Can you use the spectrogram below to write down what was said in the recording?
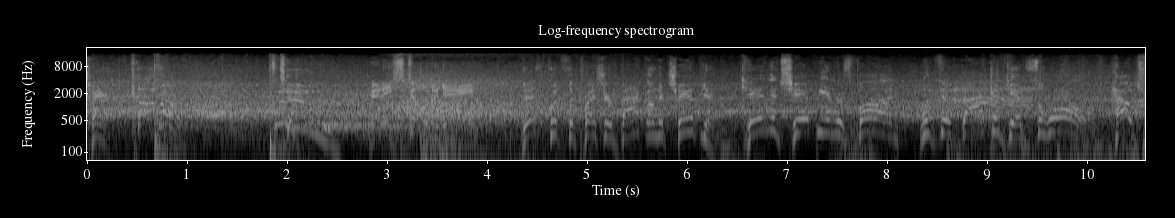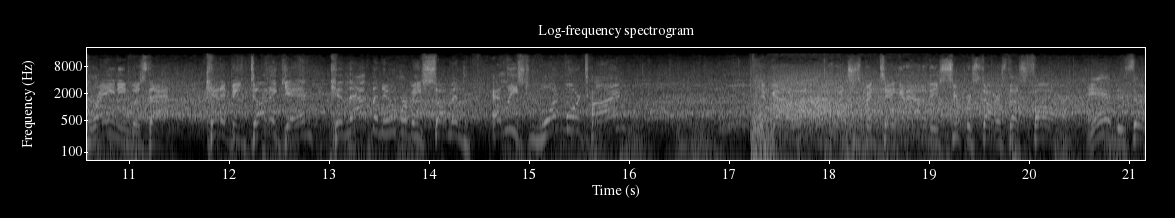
Champ. Cover. Two. And he's still in the game. This puts the pressure back on the champion. Can the champion respond with their back against the wall? How draining was that? Can it be done again? Can that maneuver be summoned at least one more time? You've got to wonder how much has been taken out of these superstars thus far. And is there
